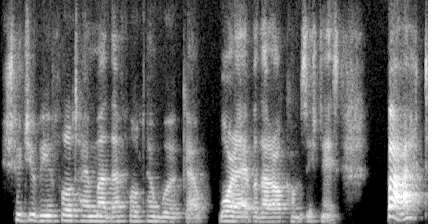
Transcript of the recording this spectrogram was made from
should you be a full-time mother, full-time worker, whatever that our conversation is. But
